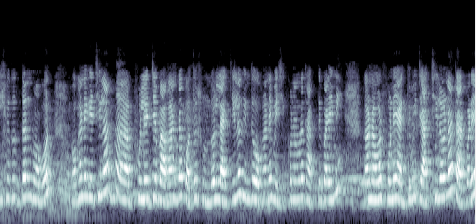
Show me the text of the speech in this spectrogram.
ঈশ্বর উদ্যান ভবন, ওখানে গেছিলাম। ফুলের যে বাগানটা কত সুন্দর লাগছিল, কিন্তু ওখানে বেশিক্ষণ আমরা থাকতে পারিনি। কারণ আমার ফোনে একদমই চার্জ ছিল না। তারপরে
